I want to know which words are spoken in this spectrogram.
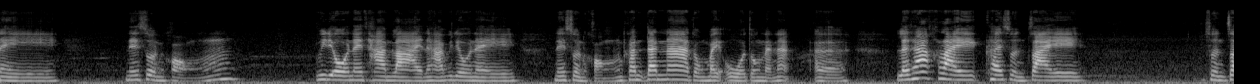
ในในส่วนของวิดีโอในไทม์ไลน์นะคะวิดีโอในในส่วนของด้านหน้าตรงไบโอตรงนั้นอะเออและถ้าใครใครสนใจ สนใจ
